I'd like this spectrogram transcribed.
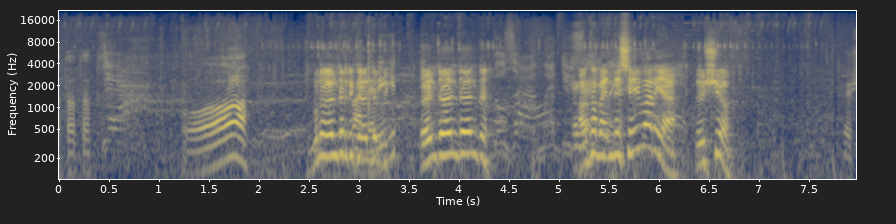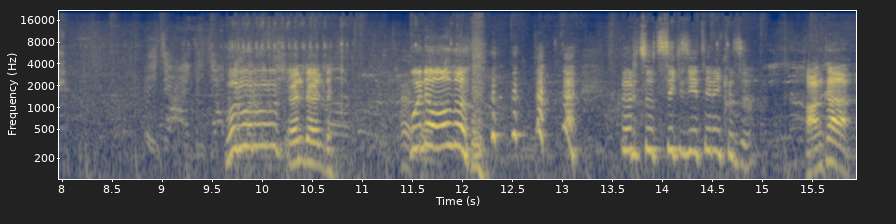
At at at. Oh. Bunu öldürdük Lan nereye öldürdük. git? Öldü öldü öldü. Kanka bende şey var ya. Döşüyor. Döş. Vur vur vur. vur. Öldü öldü. Bu ne oğlum? 438 yetenek hızı. Kanka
